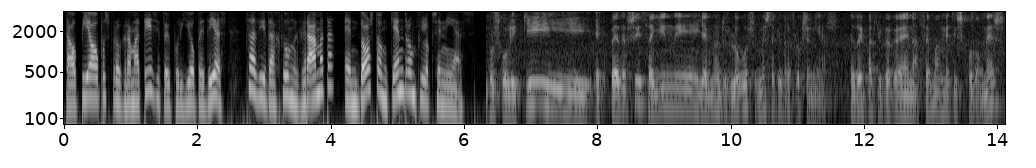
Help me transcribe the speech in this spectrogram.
τα οποία όπως προγραμματίζει το Υπουργείο Παιδείας θα διδαχθούν γράμματα εντός των κέντρων φιλοξενίας. Η προσχολική εκπαίδευση θα γίνει για ευνόητους λόγους μέσα στα κέντρα φιλοξενίας. Εδώ υπάρχει βέβαια ένα θέμα με τις υποδομές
